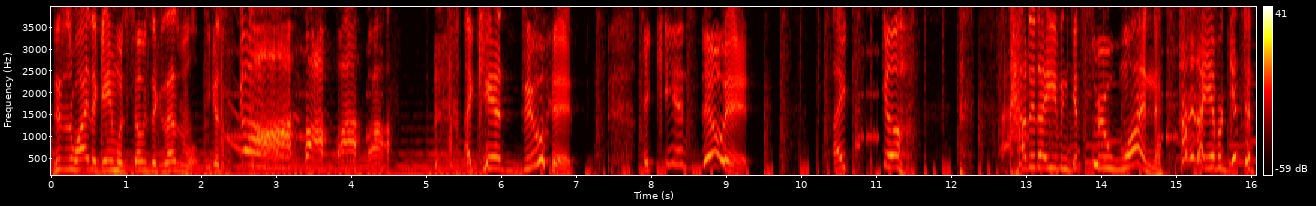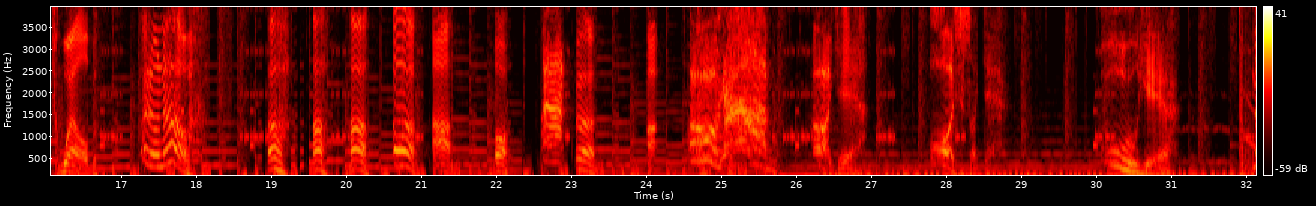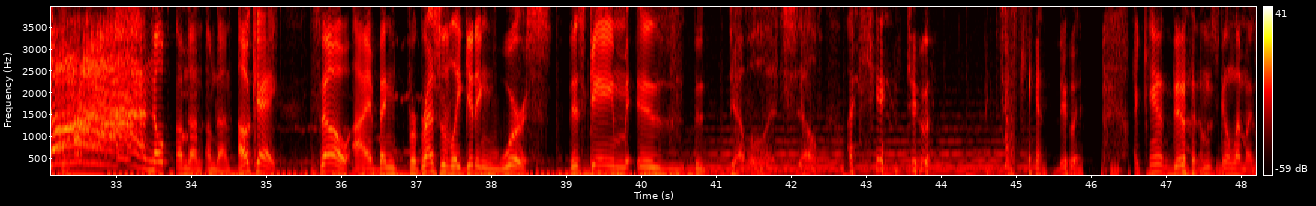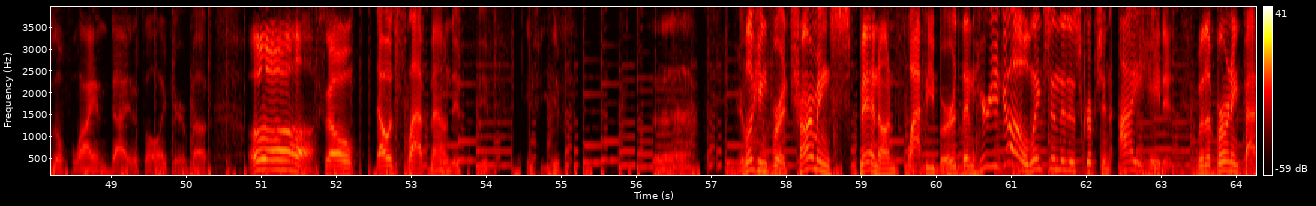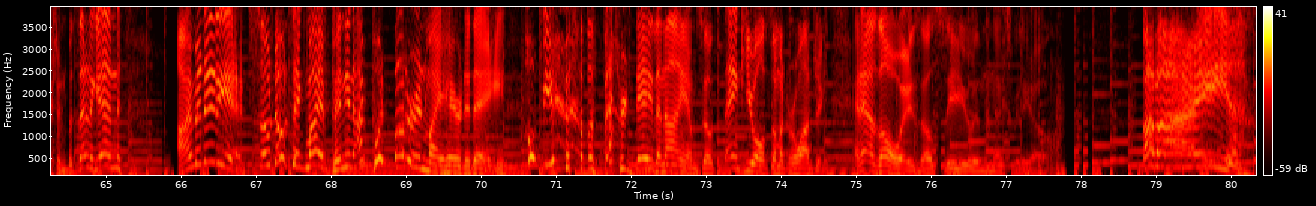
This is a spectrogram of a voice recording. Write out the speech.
This is why the game was so successful. Because oh! I can't do it. I can't do it. I go. How did I even get through one? How did I ever get to 12? I don't know. Uh, uh, uh, uh, ah, oh, ah, uh, uh, oh, God! Oh, yeah. Oh, it's just like that. Oh, yeah. Ah! Nope, I'm done. I'm done. Okay. So, I've been progressively getting worse. This game is the devil itself. I can't do it. Just can't do it. I can't do it. I'm just gonna let myself fly and die. That's all I care about. Oh, so that was FlapBound. If if if if uh, if you're looking for a charming spin on Flappy Bird, then here you go. Links in the description. I hate it with a burning passion. But then again, I'm an idiot, so don't take my opinion. I put butter in my hair today. Hope you have a better day than I am. So thank you all so much for watching. And as always, I'll see you in the next video. Bye bye!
